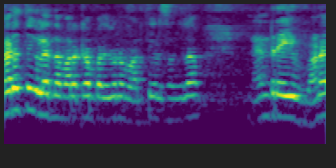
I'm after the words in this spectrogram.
கருத்துக்களை இந்த மறக்காம பதிவு நம்ம வார்த்தைகள் செஞ்சலாம் நன்றி வணக்கம்.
